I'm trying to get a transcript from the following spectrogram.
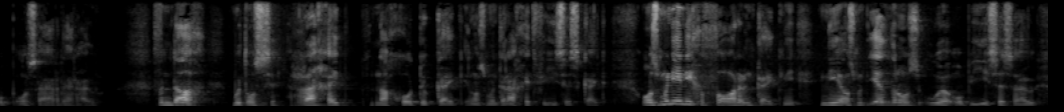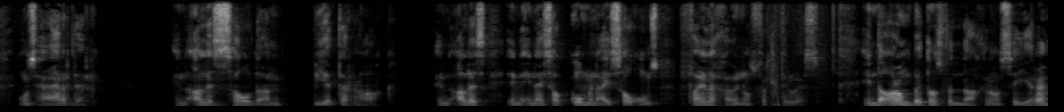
op ons herder hou. Vandag moet ons reguit na God toe kyk en ons moet reguit vir Jesus kyk. Ons moenie in die gevaar in kyk nie. Nee, ons moet eerder ons oë op Jesus hou, ons herder. En alles sal dan beter raak. En alles en en hy sal kom en hy sal ons veilig hou en ons vertroos. En daarom bid ons vandag en ons sê Here,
